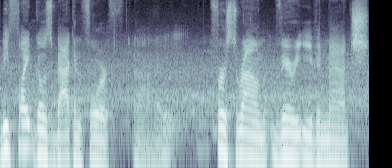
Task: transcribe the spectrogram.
The fight goes back and forth. First round, very even match.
